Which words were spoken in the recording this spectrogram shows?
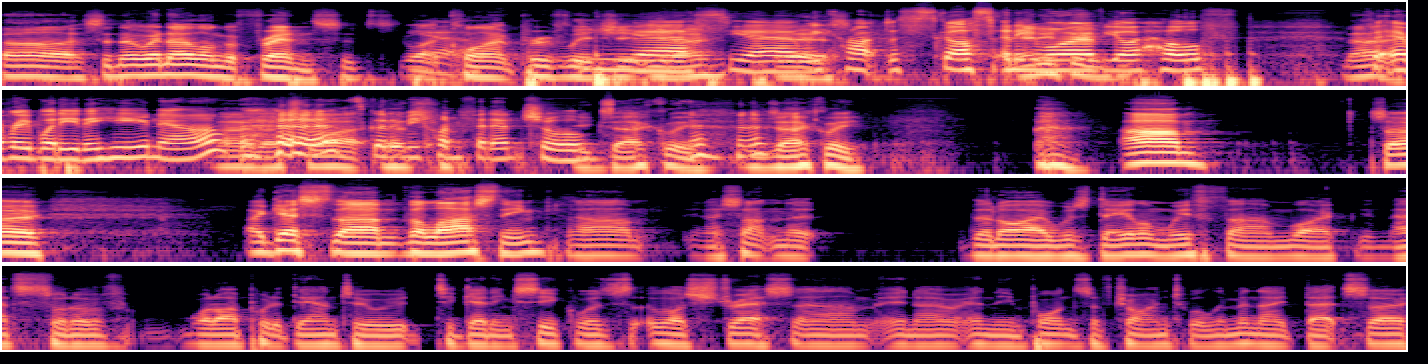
uh, so no we're no longer friends it's like Yeah. client privilege you- Yes, know? yeah. We Yes. can't discuss any more of Anything. your health No. for everybody to hear now. No, that's right, it's got to be that's right. confidential. Exactly. Exactly. um, so I guess um, the last thing, um, you know, something that that I was dealing with, um, like, and that's sort of what I put it down to to getting sick was was stress, um, you know, and the importance of trying to eliminate that. So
